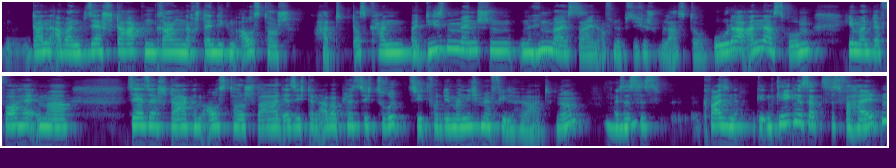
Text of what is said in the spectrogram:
dann aber einen sehr starken Drang nach ständigem Austausch hat. Das kann bei diesem Menschen ein Hinweis sein auf eine psychische Belastung. Oder andersrum, jemand, der vorher immer sehr, sehr stark im Austausch war, der sich dann aber plötzlich zurückzieht, von dem man nicht mehr viel hört. Ne? Mhm. Also es ist quasi ein entgegengesetztes Verhalten,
